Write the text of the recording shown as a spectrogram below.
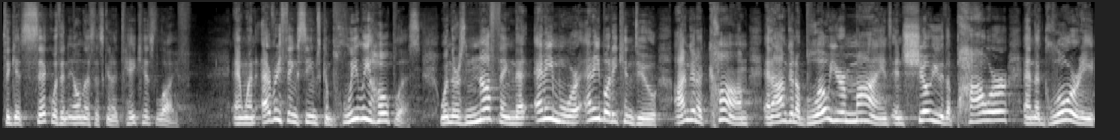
to get sick with an illness that's going to take his life. And when everything seems completely hopeless, when there's nothing that anymore anybody can do, I'm going to come and I'm going to blow your minds and show you the power and the glory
